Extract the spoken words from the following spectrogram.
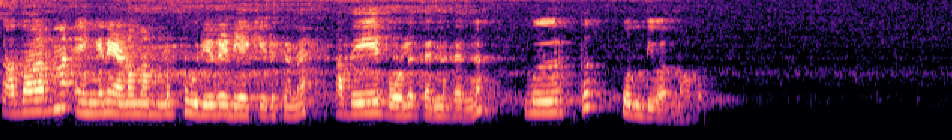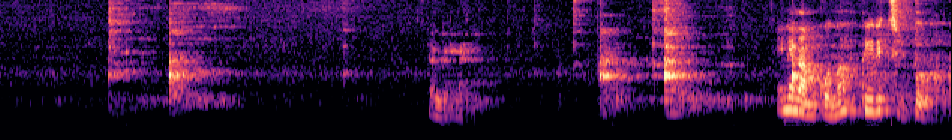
സാധാരണ എങ്ങനെയാണോ നമ്മൾ പൂരി റെഡിയാക്കി എടുക്കണേ അതേപോലെ തന്നെ ഇതങ്ങ് വേർത്ത് പൊന്തി വന്നോളും. കണ്ടില്ലേ? ഇനി നമുക്കൊന്ന് തിരിച്ചിട്ട് കൊടുക്കാം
